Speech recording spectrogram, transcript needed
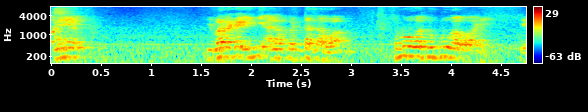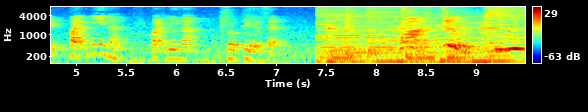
Hanya Ibaratkan ini adalah pentas awak. Semua orang tumpu kat awak ni. Okay, part ni dah Part you nak showcase yourself One, two, three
